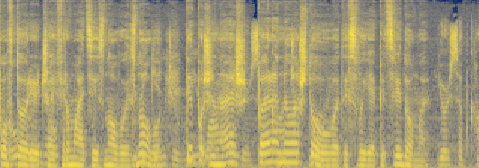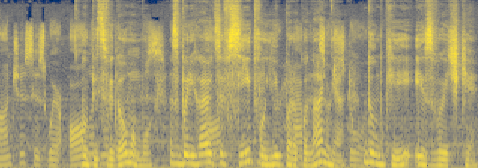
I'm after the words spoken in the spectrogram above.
Повторюючи афірмації знову і знову, ти починаєш переналаштовувати своє підсвідоме. У підсвідомому зберігаються всі твої переконання, думки і звички.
